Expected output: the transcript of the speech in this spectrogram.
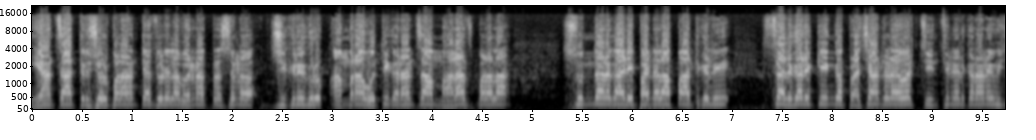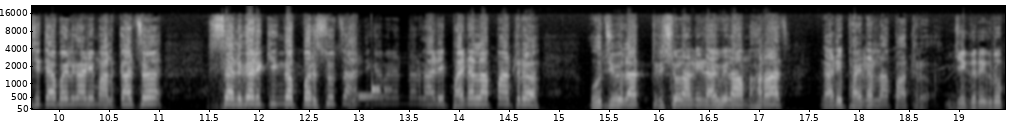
यांचा त्रिशूळ पळाला त्या जोडीला भैरनाथ प्रसन्न जिगरी ग्रुप अमरावतीकरांचा महाराज पळाला. सुंदर गाडी फायनलला पात केली. सलगर किंग प्रशांत ड्रायव्हर आणि विजेत्या बैलगाडी मालकाचं सलगर किंग परसूचं हार्दिक अभिनंदन. गाडी फायनलला पात्र. उजवीला त्रिशूळ आणि डावीला महाराज. गाडी फायनलला पात्र. जिगरी ग्रुप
